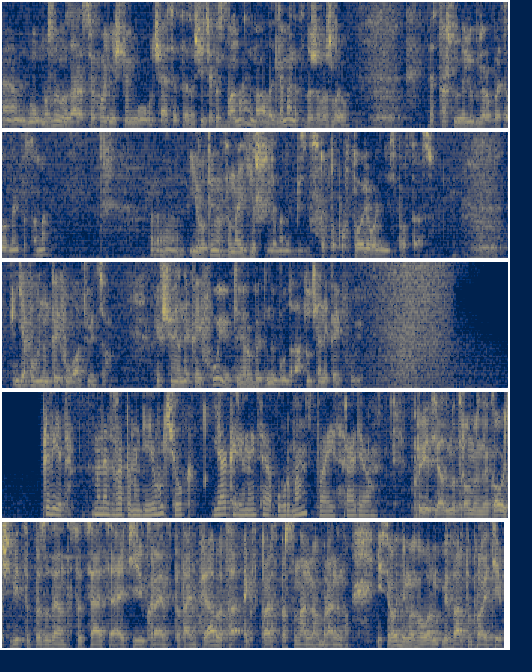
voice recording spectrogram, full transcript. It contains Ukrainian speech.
Ну, можливо, зараз в сьогоднішньому часі це звучить якось банально, але для мене це дуже важливо. Я страшно не люблю робити одне і те саме. І рутина це найгірше для мене в бізнесі, тобто повторювальність процесу. Я повинен кайфувати від цього. Якщо я не кайфую, то я робити не буду, а тут я не кайфую. Привіт, мене звати Надія Гульчук. Я керівниця Urban Space Radio. Привіт, я Дмитро Мельникович, віце-президент Асоціації IT Ukraine з питань піару та експерт з персонального брендингу. І сьогодні ми говоримо відверто про IT.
